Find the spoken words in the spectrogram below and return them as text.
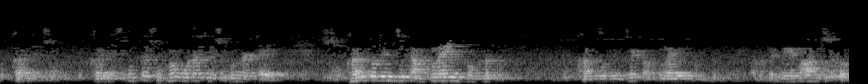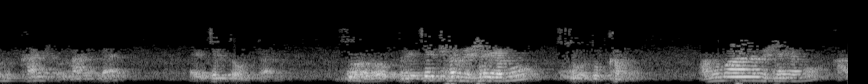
దుఃఖం తీసుకుంటే దుఃఖం తీసుకుంటే సుఖం కూడా తీసుకున్నట్టే సుఖం గురించి కంప్లైంట్ ఉండదు. దుఃఖం గురించే కంప్లైంట్ ఉంటుంది. కాబట్టి మీమాంసలో దుఃఖాన్ని ప్రధానంగా చెప్తూ ఉంటారు. సో ప్రత్యక్ష విషయము దుఃఖము. అనుమాన విషయము ఆత్మ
